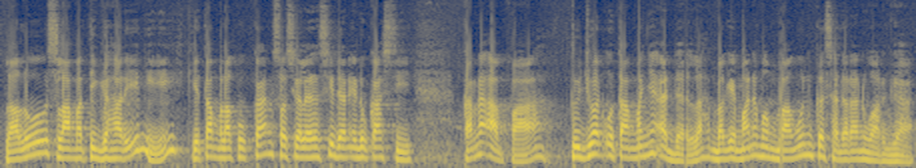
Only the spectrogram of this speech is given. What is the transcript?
Lalu selama tiga hari ini kita melakukan sosialisasi dan edukasi. Karena apa? Tujuan utamanya adalah bagaimana membangun kesadaran warga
